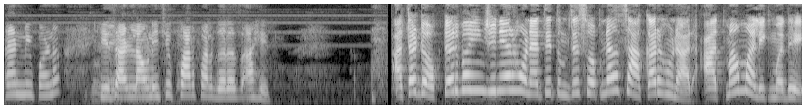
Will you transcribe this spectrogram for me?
त्यांनी पण हे झाड लावण्याची फार फार गरज आहेत आता डॉक्टर व इंजिनियर होण्याचे तुमचे स्वप्न साकार होणार आत्मा मालिकमध्ये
